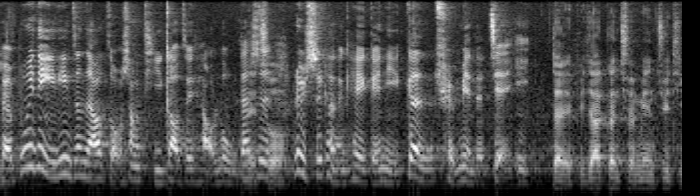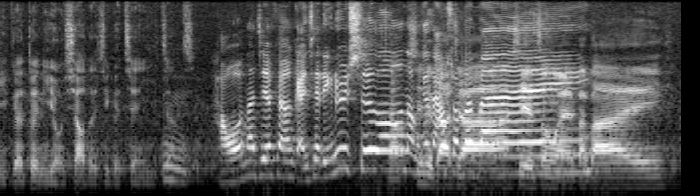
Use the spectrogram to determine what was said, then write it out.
对，不一定一定真的要走上提告这条路，但是律师可能可以给你更全面的建议。对，比较更全面、具体、一个对你有效的这个建议，这样子。嗯、好、哦，那今天非常感谢林律师喽。那我们跟大家说拜拜。谢谢钟伟，拜拜。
